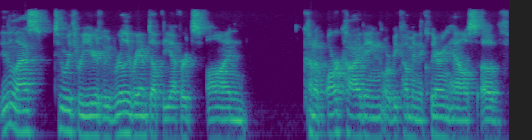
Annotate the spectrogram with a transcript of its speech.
in the last two or three years, we've really ramped up the efforts on kind of archiving or becoming the clearinghouse of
